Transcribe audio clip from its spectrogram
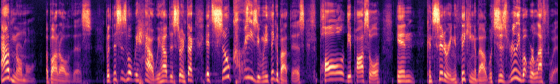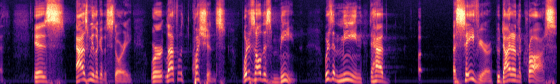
abnormal about all of this. But this is what we have. We have this story. In fact, it's so crazy when you think about this. Paul, the apostle, in considering and thinking about, which is really what we're left with, is as we look at the story, we're left with questions. What does all this mean? What does it mean to have a Savior who died on the cross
